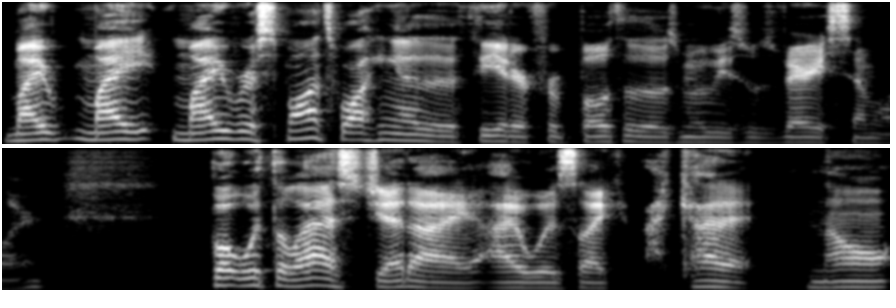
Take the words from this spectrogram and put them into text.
My my my response walking out of the theater for both of those movies was very similar. But with The Last Jedi, I was like, I gotta no,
